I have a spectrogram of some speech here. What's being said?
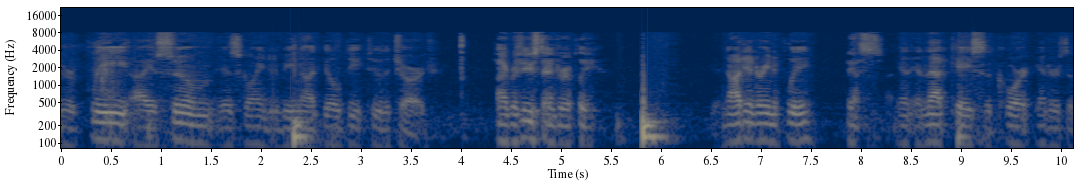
your plea, I assume, is going to be not guilty to the charge. I refuse to enter a plea. Not entering a plea? Yes. In, in that case, the court enters a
